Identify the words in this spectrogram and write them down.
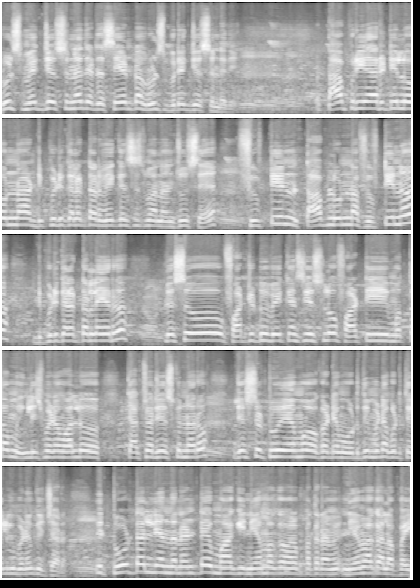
రూల్స్ మేక్ చేస్తున్నది at the same time rules break చేస్తున్నది. టాప్ ప్రియారిటీలో ఉన్న డిప్యూటీ కలెక్టర్ వేకెన్సీస్ మనం చూస్తే ఫిఫ్టీన్ టాప్లో ఉన్న ఫిఫ్టీన్ డిప్యూటీ కలెక్టర్లు అయ్యారు ప్లస్ ఫార్టీ టూ వేకెన్సీస్లో ఫార్టీ మొత్తం ఇంగ్లీష్ మీడియం వాళ్ళు క్యాప్చర్ చేసుకున్నారు. జస్ట్ టూ ఏమో ఒకటేమో ఉర్దూ మీడియం ఒకటి తెలుగు మీడియంకి ఇచ్చారు. ఇది టోటల్ ఏంటంటే మాకు ఈ నియామక పత్రం నియామకాలపై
